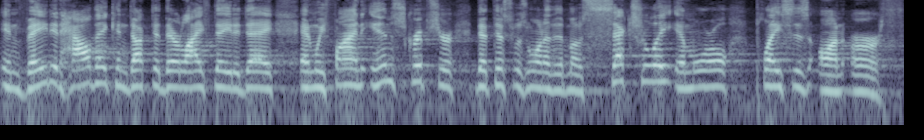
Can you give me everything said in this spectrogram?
invaded how they conducted their life day to day. And we find in Scripture that this was one of the most sexually immoral places on earth.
